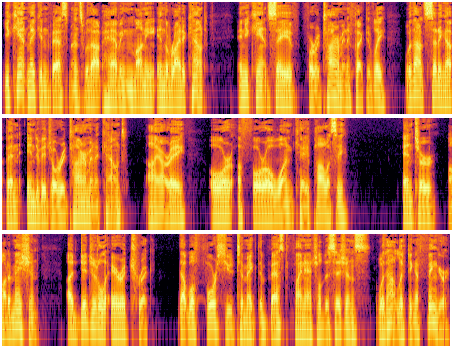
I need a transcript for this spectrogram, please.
You can't make investments without having money in the right account and you can't save for retirement effectively without setting up an individual retirement account, IRA, or a 401k policy. Enter automation, a digital era trick that will force you to make the best financial decisions without lifting a finger.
